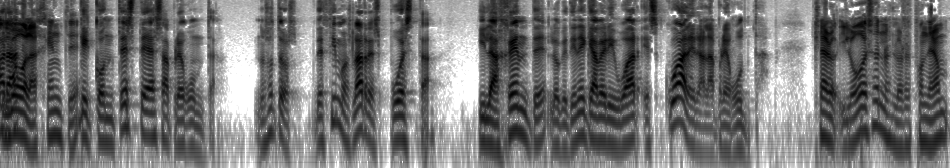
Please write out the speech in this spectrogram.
Para y luego la gente. que conteste a esa pregunta. Nosotros decimos la respuesta y la gente lo que tiene que averiguar es cuál era la pregunta. Claro, y luego eso nos lo responderán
